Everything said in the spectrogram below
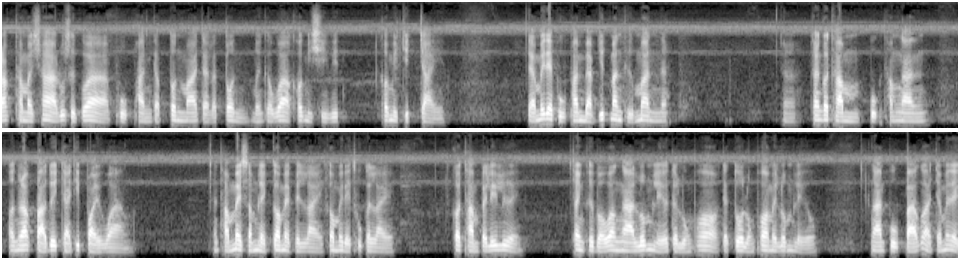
รักธรรมชาติรู้สึกว่าผูกพันกับต้นไม้แต่ละต้น เหมือนกับว่าเขามีชีวิตเขามีจิตใจ แต่ไม่ได้ผูกพันแบบยึดมั่นถือมั่นนะท่านก็ทำปลูกทำงานอนุรักษ์ป่าด้วยใจที่ปล่อยวางทำไม่สำเร็จก็ไม่เป็นไร ก็ไม่ได้ทุกข์อะไร ก็ทำไปเรื่อยๆ ท่านเคยบอกว่างานล้มเหลวแต่หลวงพ่อ แต่ตัวหลวงพ่อไม่ล้มเหลว งานปลูกป่าก็อาจจะไม่ได้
